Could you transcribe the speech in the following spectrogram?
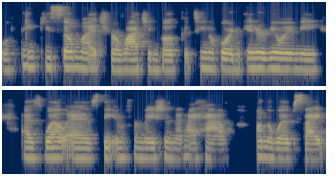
Well, thank you so much for watching both Katina Horton interviewing me as well as the information that I have on the website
